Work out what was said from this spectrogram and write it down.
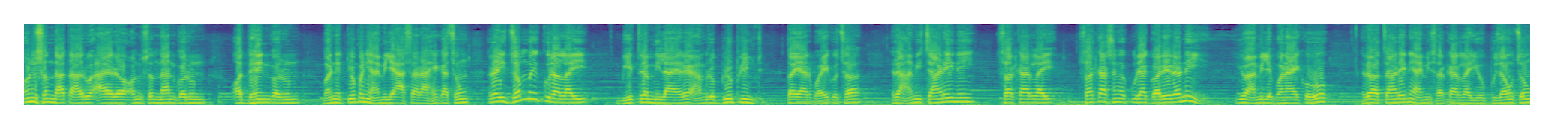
अनुसन्धाताहरू आएर अनुसन्धान गरून् अध्ययन गरून्। भन्ने त्यो पनि हामीले आशा राखेका छौँ र यी जम्मै कुरालाई भित्र मिलाएर हाम्रो ब्लुप्रिन्ट तयार भएको छ र हामी चाँडै नै सरकारलाई सरकारसँग कुरा गरेर नै यो हामीले बनाएको हो र चाँडै नै हामी सरकारलाई यो बुझाउँछौँ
